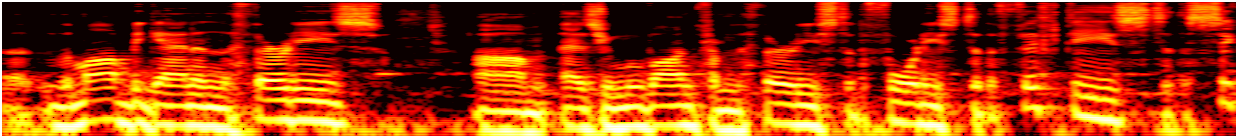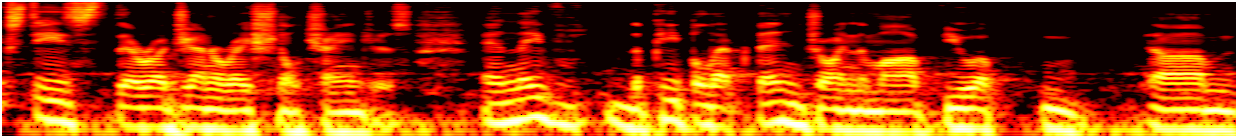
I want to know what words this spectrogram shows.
Uh, the mob began in the 30s. Um, as you move on from the 30s to the 40s to the 50s to the 60s, there are generational changes, and they've the people that then joined the mob view up, um,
